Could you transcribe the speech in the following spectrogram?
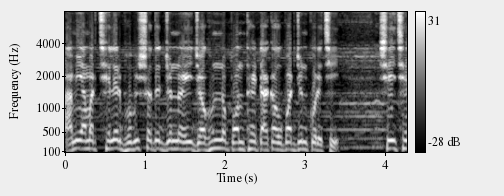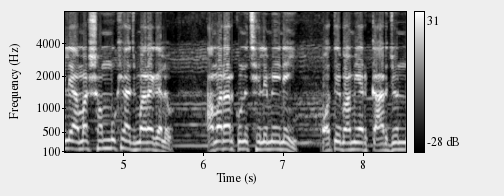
আমি আমার ছেলের ভবিষ্যতের জন্য এই জঘন্য পন্থায় টাকা উপার্জন করেছি। সেই ছেলে আমার সম্মুখে আজ মারা গেল। আমার আর কোনো ছেলে মেয়ে নেই। অতএব আমি আর কার জন্য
